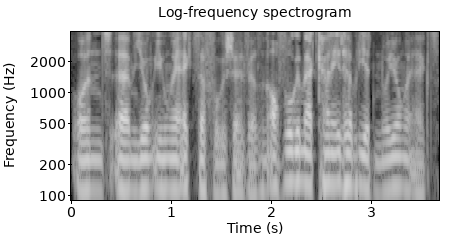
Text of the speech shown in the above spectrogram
Und ähm, junge, junge Acts da vorgestellt werden. Und auch wohlgemerkt keine etablierten, nur junge Acts.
